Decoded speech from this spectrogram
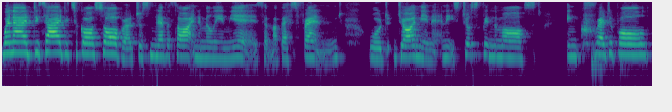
when I decided to go sober, I just never thought in a million years that my best friend would join me in it. And it's just been the most incredible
